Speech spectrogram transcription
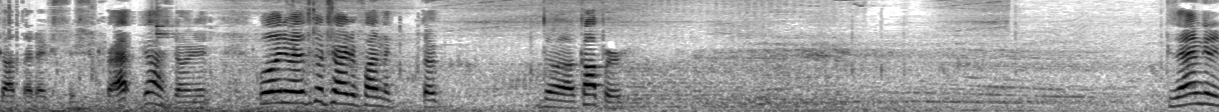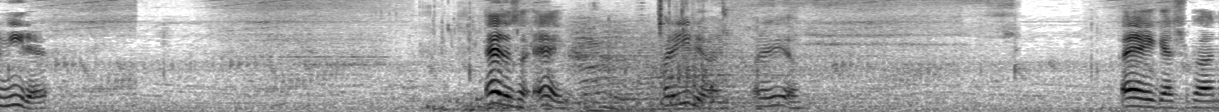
got that extra crap. Gosh darn it. Well, anyway, let's go try to find the, the, the copper. Because I am gonna need it. Hey, there's an egg. What are you doing? What are you? Hey, gastropod.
